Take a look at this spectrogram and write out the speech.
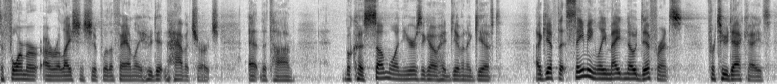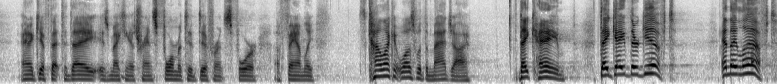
to form a, a relationship with a family who didn't have a church at the time because someone years ago had given a gift a gift that seemingly made no difference for two decades, and a gift that today is making a transformative difference for a family. It's kind of like it was with the Magi. They came, they gave their gift, and they left,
